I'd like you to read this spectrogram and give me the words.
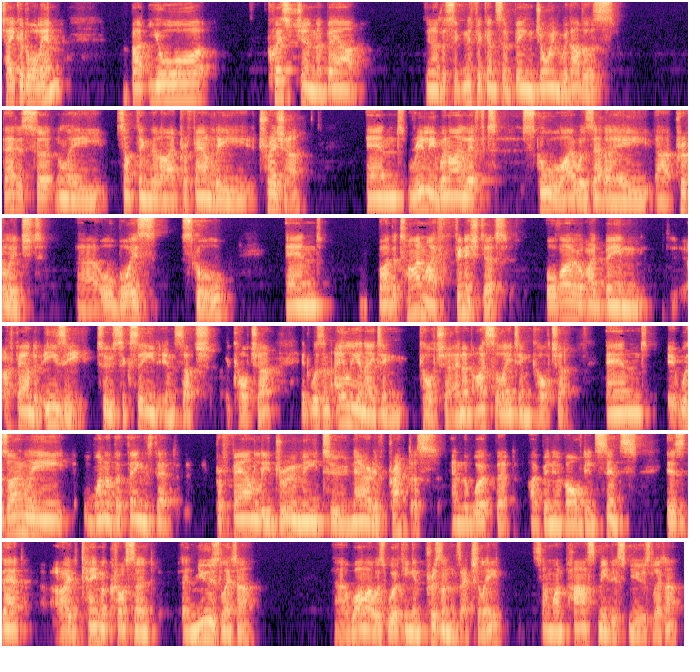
take it all in. But your question about you know the significance of being joined with others that is certainly something that I profoundly treasure. And really, when I left school, I was at a uh, privileged uh, all boys school. And by the time I finished it, although I'd been, I found it easy to succeed in such a culture, it was an alienating culture and an isolating culture. And it was only one of the things that profoundly drew me to narrative practice and the work that I've been involved in since is that I came across a, a newsletter uh, while I was working in prisons, actually. Someone passed me this newsletter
